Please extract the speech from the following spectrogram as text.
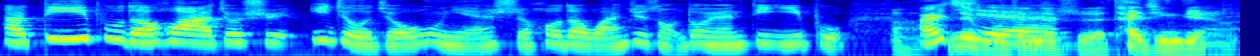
呃，第一部的话就是一九九五年时候的《玩具总动员》第一部，啊，而那部真的是太经典了。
